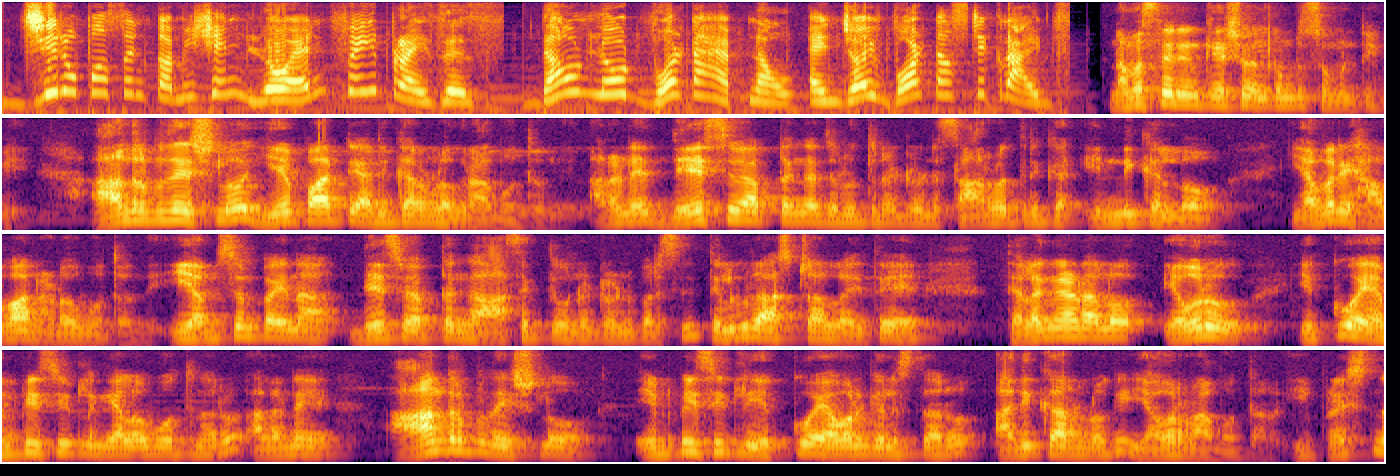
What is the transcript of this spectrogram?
0% commission, low and fair prices. Download Volta app now enjoy Voltastic rides నమస్తే నేను Keshav. Welcome to Suman TV ఆంధ్రప్రదేశ్లో ఏ పార్టీ అధికారంలోకి రాబోతుంది? అలానే దేశవ్యాప్తంగా జరుగుతున్నటువంటి సార్వత్రిక ఎన్నికల్లో ఎవరి హవా నడవబోతోంది? ఈ అంశం పైన దేశవ్యాప్తంగా ఆసక్తి ఉన్నటువంటి పరిస్థితి. తెలుగు రాష్ట్రాల్లో అయితే తెలంగాణలో ఎవరు ఎక్కువ ఎంపీ సీట్లు గెలవబోతున్నారు? అలానే ఆంధ్రప్రదేశ్లో ఎంపీ సీట్లు ఎక్కువ ఎవరు గెలుస్తారు? అధికారంలోకి ఎవరు రాబోతారు? ఈ ప్రశ్న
